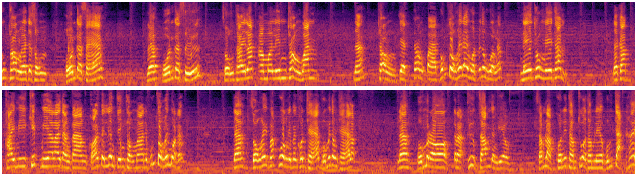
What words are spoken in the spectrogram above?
ทุกช่องเลยจะส่งโหนกระแสนะโหนกระสือ ส่งไทยรัฐอมรินช่องวันนะ ช่องเจ็ดช่องแปดผมส่งให้ได้หมดไม่ต้องห่วงครับ เนช่องเนชั่นนะครับ ใครมีคลิปมีอะไรต่างๆ ขอให้เป็นเรื่องจริงส่งมาเดี๋ยวผมส่งให้หมดนะนะส่งให้พักพวกเนี่ยเป็นคนแฉ ผมไม่ต้องแฉแล้วนะผมรอกระทืบซ้ำอย่างเดียวสำหรับคนที่ทำชั่วทำเลวผมจัดให้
